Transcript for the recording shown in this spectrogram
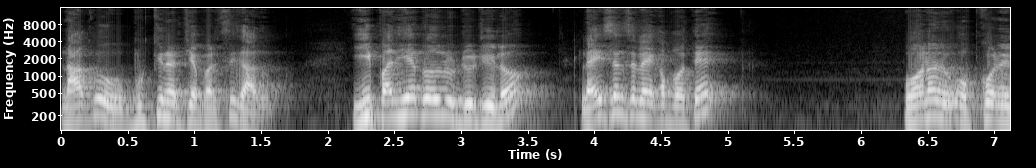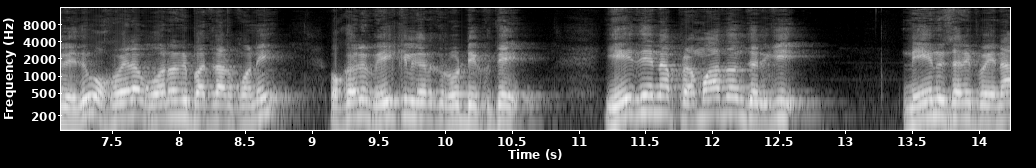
నాకు బుక్తి నడిచే పరిస్థితి కాదు. ఈ పదిహేను రోజులు డ్యూటీలో లైసెన్స్ లేకపోతే ఓనర్ ఒప్పుకోలేదు లేదు ఒకవేళ ఓనర్ని బదలాడుకొని ఒకవేళ వెహికల్ కనుక రోడ్డు ఎక్కితే ఏదైనా ప్రమాదం జరిగి నేను చనిపోయినా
